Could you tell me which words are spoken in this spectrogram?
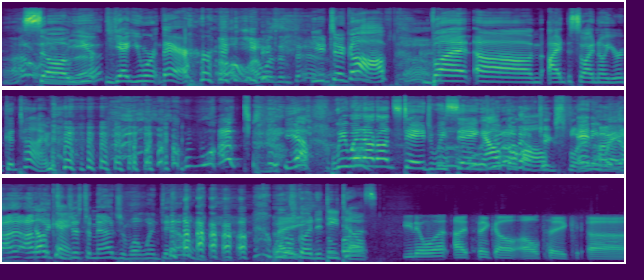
I don't so remember you yeah, you weren't there. Oh, I You- wasn't there. You took off. But um I so I know you're a good time. what? yeah. We went out on stage, we sang you alcohol. don't have to explain. Anyway. I, I, I like okay. to just imagine what went down. we won't go into details. you know what i think i'll i'll take uh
